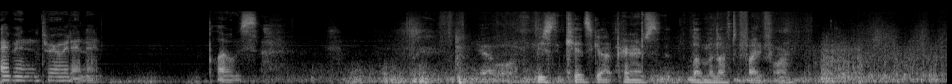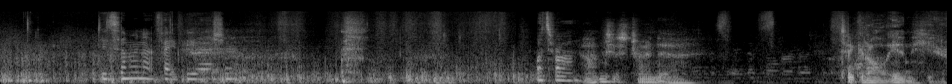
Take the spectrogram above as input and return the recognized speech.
I've been through it and it blows. Yeah, well, at least the kid's got parents that love him enough to fight for him. Did someone not fight for you, Asher? What's wrong? I'm just trying to take it all in here.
